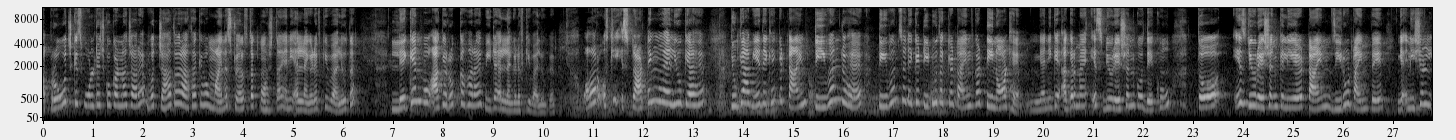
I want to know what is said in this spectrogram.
अप्रोच किस वोल्टेज को करना चाह रहा है? वो चाह तो रहा था कि वो माइनस ट्वेल्व तक पहुँचता है, यानी एल नेगेटिव की वैल्यू तक। लेकिन वो आके रुक कहाँ रहा है? बीटा एल नेगेटिव की वैल्यू पे। और उसकी स्टार्टिंग वैल्यू क्या है? क्योंकि आप ये देखें कि टाइम टी वन जो है टी वन से लेकर टी टू तक के टाइम का टी है। यानी कि अगर मैं इस ड्यूरेशन को देखूँ तो इस ड्यूरेशन के लिए टाइम ज़ीरो टाइम पे या इनिशियल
